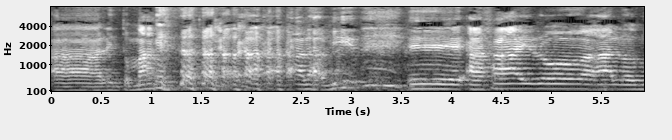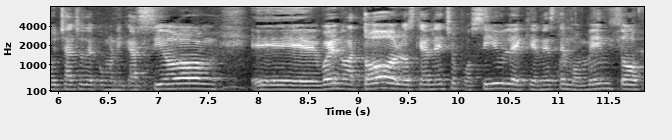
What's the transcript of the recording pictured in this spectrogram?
a Lentomán, a David, eh, a Jairo, a los muchachos de comunicación, eh, bueno, a todos los que han hecho posible que en este momento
